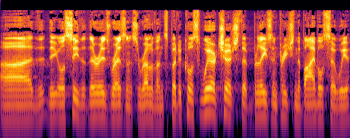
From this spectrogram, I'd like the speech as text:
uh, the, you'll see that there is resonance and relevance. But of course, we're a church that believes in preaching the Bible, so we're,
